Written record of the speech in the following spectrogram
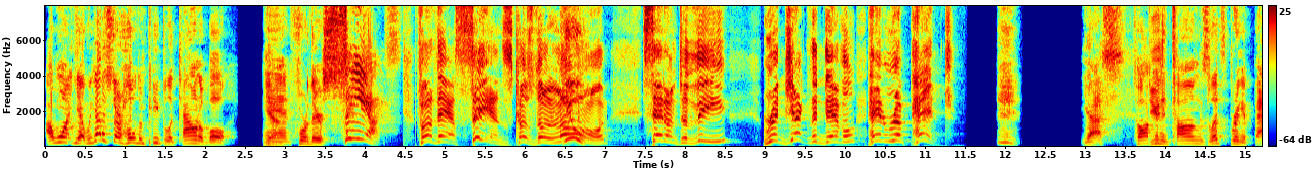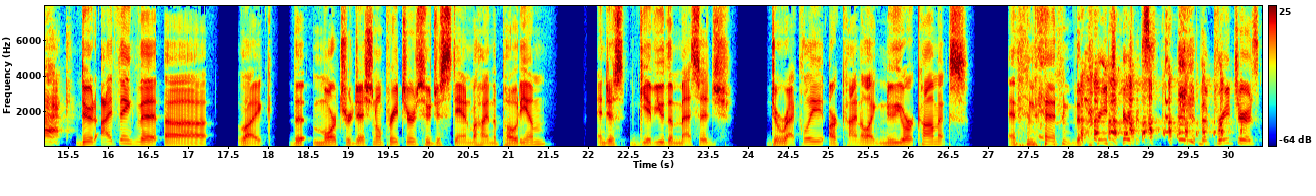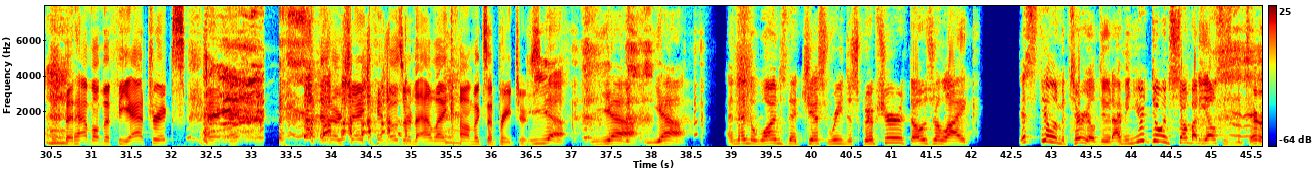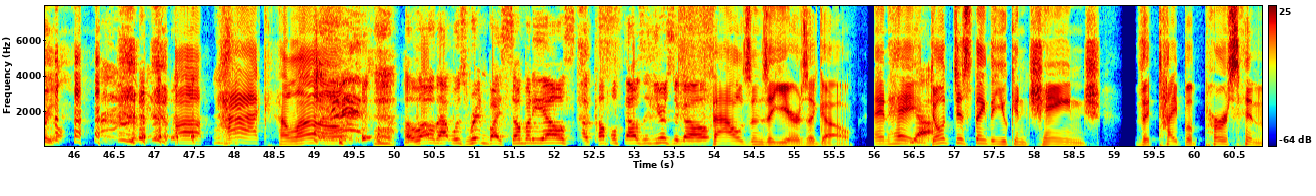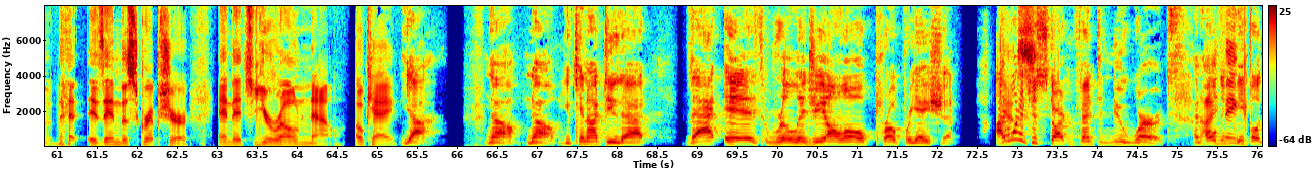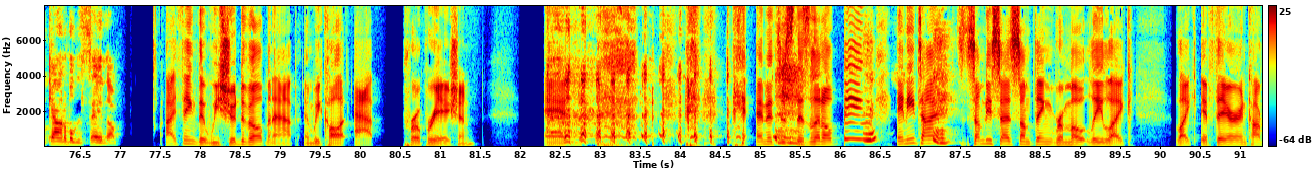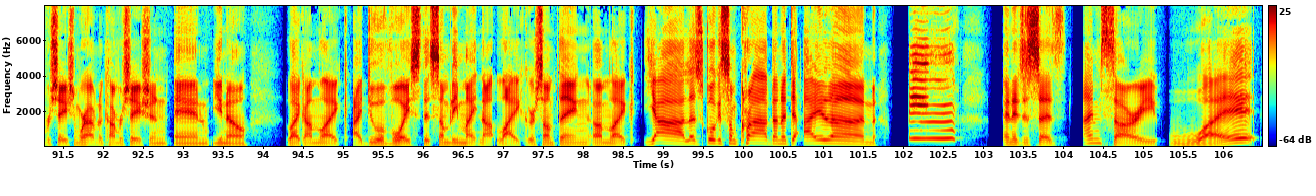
I want yeah. We got to start holding people accountable Yeah. and for their sins. for their sins, because the Lord said unto thee, Reject the devil and repent. Yes, talking you- in tongues. Let's bring it back. Dude, I think that uh like the more traditional preachers who just stand behind the podium and just give you the message directly are kind of like New York comics. And then the preachers, the preachers that have all the theatrics and, and- and are shaking, those are the LA comics of preachers. Yeah, yeah, yeah. And then the ones that just read the scripture, those are like, they're stealing material, dude. I mean, you're doing somebody else's material. uh, hack, hello. Hello, that was written by somebody else a couple thousand years ago. thousands of years ago. And hey, Yeah. don't just think that you can change the type of person that is in the scripture and it's your own now, okay? Yeah. No, no, you cannot do that. That is religio appropriation. I want to just start inventing new words and holding think- people accountable to say them. I think that we should develop an app and we call it app appropriation. And and it's just this little bing. Mm. Anytime somebody says something remotely like like if they're in conversation we're having a conversation and you know like i'm like i do a voice that somebody might not like or something. I'm like yeah let's go get some crab down at the island bing and it just says i'm sorry what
